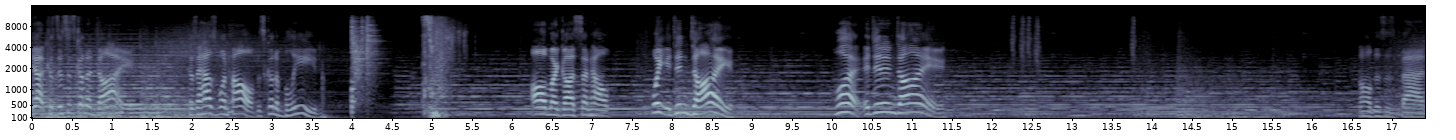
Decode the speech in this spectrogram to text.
Yeah, because this is gonna die. Because it has one health. It's gonna bleed. Oh my god, send help. Wait, it didn't die. What? It didn't die. Oh, this is bad.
